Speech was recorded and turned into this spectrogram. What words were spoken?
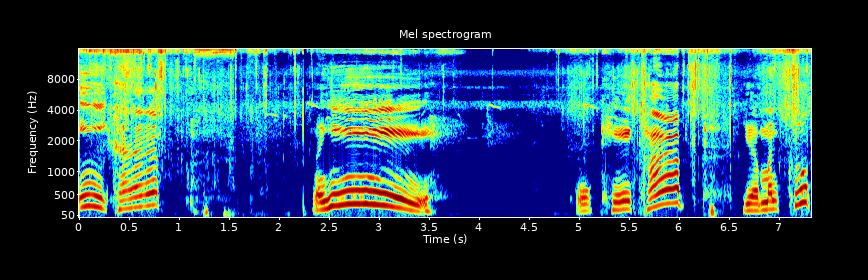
นี่ครับนี่ โอเคครับเหยื่อมันคลุก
